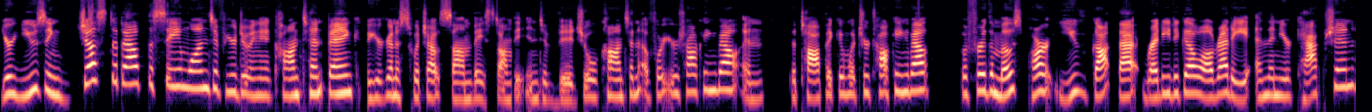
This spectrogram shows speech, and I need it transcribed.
you're using just about the same ones if you're doing a content bank. You're going to switch out some based on the individual content of what you're talking about and the topic in which you're talking about. But for the most part, you've got that ready to go already. And then your caption,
